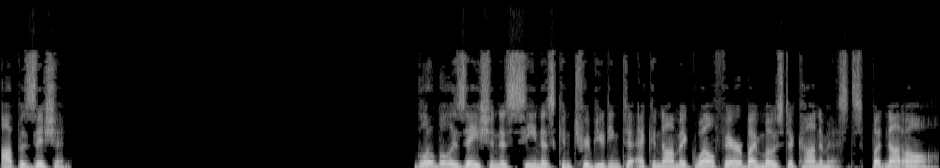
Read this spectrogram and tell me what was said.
Opposition Globalization is seen as contributing to economic welfare by most economists, but not all.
